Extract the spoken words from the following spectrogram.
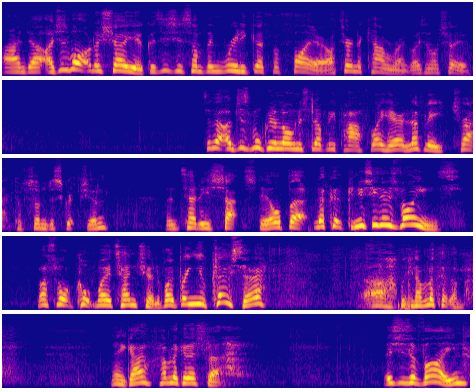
and uh, I just wanted to show you because this is something really good for fire. I'll turn the camera around guys and I'll show you. So look, I'm just walking along this lovely pathway here, a lovely track of some description. And Teddy's sat still, but look at, can you see those vines? That's what caught my attention. If I bring you closer, ah, we can have a look at them. There you go, have a look at this look. This is a vine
